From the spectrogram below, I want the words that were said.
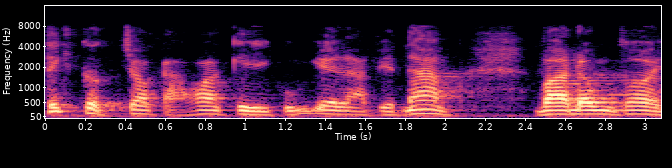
tích cực cho cả Hoa Kỳ cũng như là Việt Nam. Và đồng thời,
